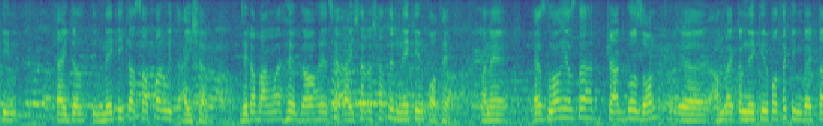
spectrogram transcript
থিম টাইটেল নেকিকা সাফার উইথ আইসার যেটা বাংলায় দেওয়া হয়েছে আইসারের সাথে নেকির পথে। মানে as long as the truck goes on আমরা একটা নেকির পথে কিংবা একটা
